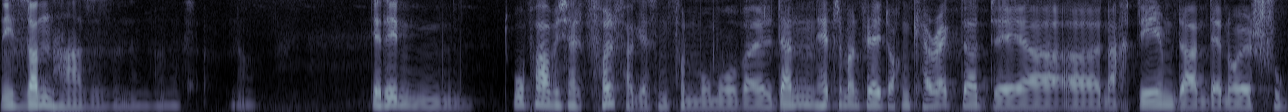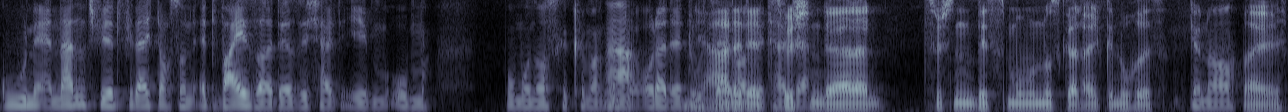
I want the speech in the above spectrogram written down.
Nee, Sonnenhase, so nennt man das. Genau. Ja, den Opa habe ich halt voll vergessen von Momo, weil dann hätte man vielleicht auch einen Charakter, der, äh, nachdem dann der neue Shogun ernannt wird, vielleicht auch so ein Advisor, der sich halt eben um Momonosuke kümmern könnte. Oder der Dude Ja, selber der, der wird zwischen, der zwischen bis Momonosuke halt alt genug ist. Halt der, genau. Weil ich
